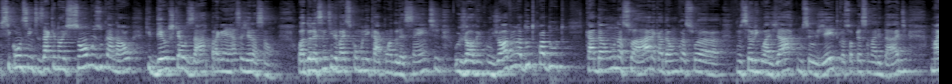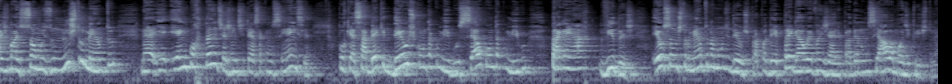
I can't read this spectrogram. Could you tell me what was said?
se conscientizar que nós somos o canal que Deus quer usar para ganhar essa geração. O adolescente ele vai se comunicar com o adolescente, o jovem com o jovem, o adulto com o adulto. Cada um na sua área, cada um com, a sua, com o seu linguajar, com o seu jeito, com a sua personalidade. Mas nós somos um instrumento, né? E, e é importante a gente ter essa consciência porque é saber que Deus conta comigo, o céu conta comigo para ganhar vidas. Eu sou um instrumento na mão de Deus para poder pregar o evangelho, para denunciar o amor de Cristo, né?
